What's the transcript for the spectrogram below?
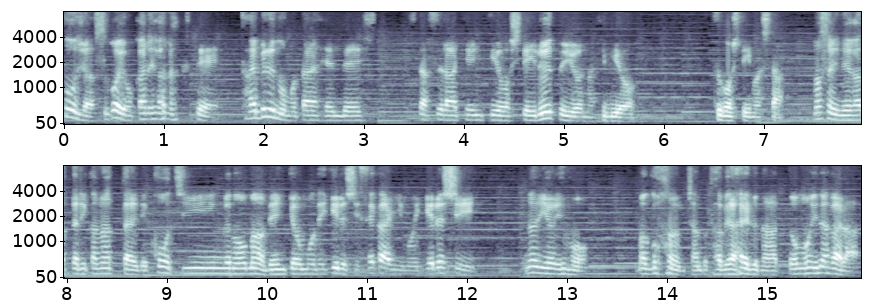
当時はすごいお金がなくて、食べるのも大変で、ひたすら研究をしているというような日々を過ごしていました。まさに願ったり叶ったりで、コーチングのまあ勉強もできるし、世界にも行けるし、何よりも、まあ、ご飯ちゃんと食べられるなと思いながら、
